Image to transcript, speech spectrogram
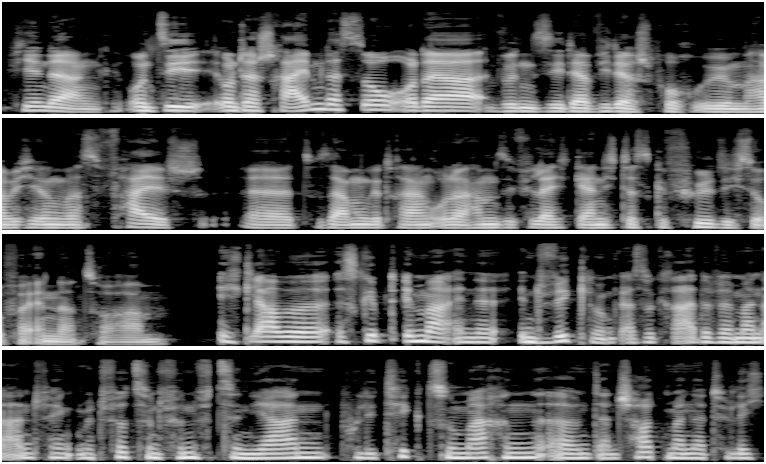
Vielen Dank. Und Sie unterschreiben das so oder würden Sie da Widerspruch üben? Habe ich irgendwas falsch äh, zusammengetragen oder haben Sie vielleicht gar nicht das Gefühl, sich so verändert zu haben? Ich glaube, es gibt immer eine Entwicklung. Also gerade wenn man anfängt, mit 14, 15 Jahren Politik zu machen, äh, dann schaut man natürlich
